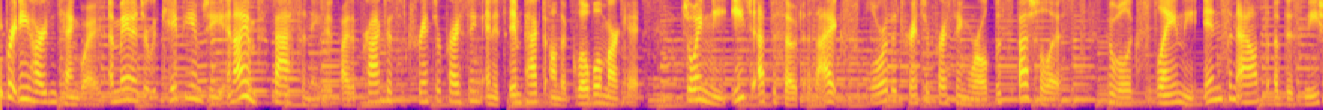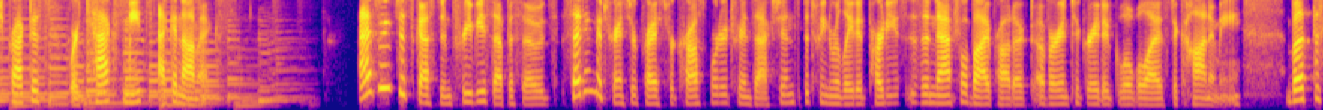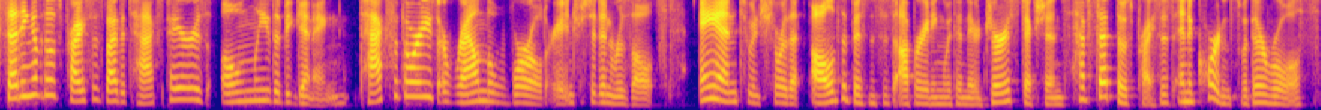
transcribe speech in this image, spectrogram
I'm Brittany Harden Tangway, a manager with KPMG, and I am fascinated by the practice of transfer pricing and its impact on the global market. Join me each episode as I explore the transfer pricing world with specialists who will explain the ins and outs of this niche practice where tax meets economics. As we've discussed in previous episodes, setting the transfer price for cross border transactions between related parties is a natural byproduct of our integrated globalized economy. But the setting of those prices by the taxpayer is only the beginning. Tax authorities around the world are interested in results and to ensure that all of the businesses operating within their jurisdictions have set those prices in accordance with their rules.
